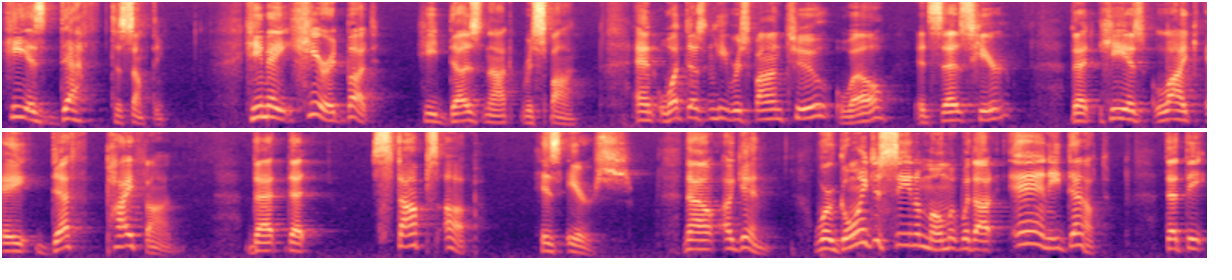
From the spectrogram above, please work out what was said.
he is deaf to something. He may hear it, but he does not respond. And what doesn't he respond to? Well, it says here that he is like a death python that, that stops up his ears. Now, again, we're going to see in a moment without any doubt that the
